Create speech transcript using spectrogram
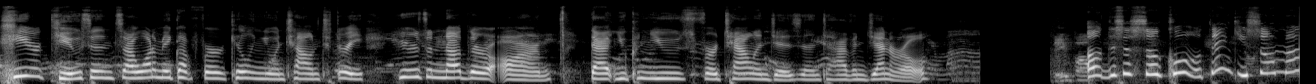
Here, Q, since I want to make up for killing you in challenge 3, here's another arm that you can use for challenges and to have in general. Oh, this is so cool. Thank you so much.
